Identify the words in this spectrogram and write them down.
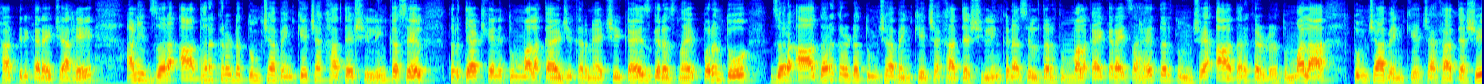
खात्री करायची आहे. आणि जर आधार कार्ड तुमच्या बँकेच्या खात्याशी लिंक असेल तर त्या ठिकाणी तुम्हाला काळजी करण्याची काहीच गरज नाही. परंतु जर आधार कार्ड तुमच्या बँकेच्या खात्याशी लिंक नसेल तर तुम्हाला काय करायचं आहे? तर तुमचे आधार कार्ड तुम्हाला तुमच्या बँकेच्या खात्याशी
